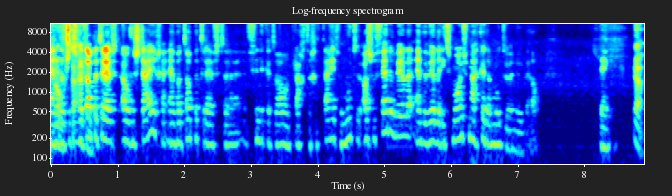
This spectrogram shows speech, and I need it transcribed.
En dat is wat dat betreft overstijgen. En wat dat betreft uh, vind ik het wel een prachtige tijd. We moeten, als we verder willen en we willen iets moois maken, dan moeten we nu wel. Denk ik. Ja,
